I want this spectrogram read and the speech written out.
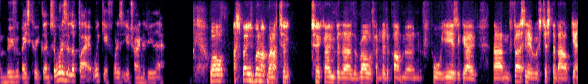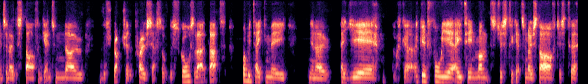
movement based curriculum. So what does it look like at Whitgift? What is it you're trying to do there? Well, I suppose when I when I took took over the, the role of head of department four years ago, um, firstly, it was just about getting to know the staff and getting to know the structure, the process of the school. So that that's probably taken me, you know, a year, like a, a good full year, 18 months just to get to know staff, just to,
